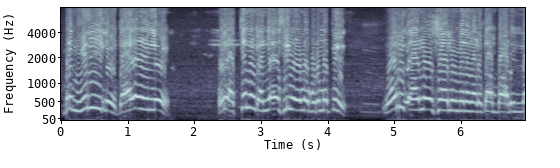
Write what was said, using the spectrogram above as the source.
ഇവിടെ നീതിയില്ലേ? ന്യായമില്ലേ? ഒരു അച്ഛനും കന്യാസ്ത്രീയും ഉള്ള കുടുംബത്തിൽ ഒരു കാരണവശാലും ഇങ്ങനെ നടക്കാൻ പാടില്ല.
